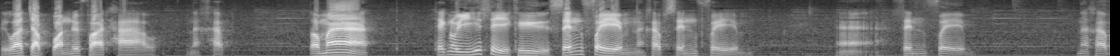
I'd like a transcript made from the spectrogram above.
หรือว่าจับบอลด้วยฝ่าเท้านะครับ ต่อมาเทคโนโลยีที่ 4 คือเซนเฟรมนะครับเซนเฟรมอ่าเซนเฟรมนะครับ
